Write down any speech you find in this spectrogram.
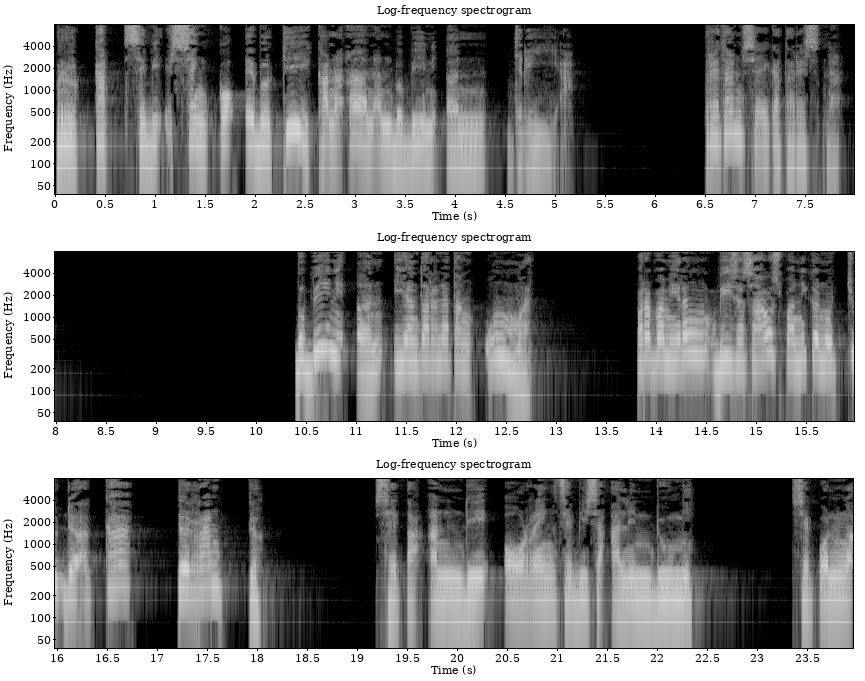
berkat sebi sengko ebeki kanaan an bebinian jeria. Tretan saya kata resna. Bebinian iantara natang umat. Para pamirang bisa saus panika no cuda ka Seta andi orang sebisa alindungi. sepon nga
